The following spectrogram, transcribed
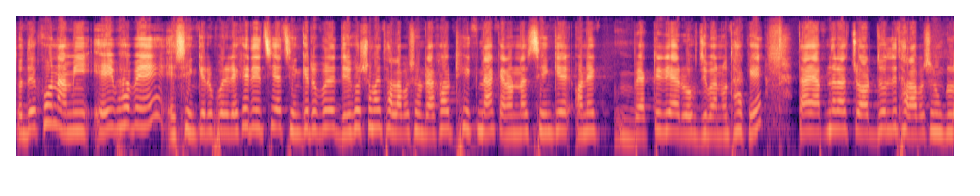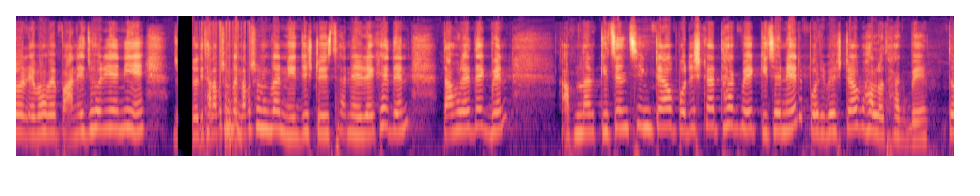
তো দেখুন, আমি এইভাবে সিঙ্কের উপরে রেখে দিচ্ছি আর সিঙ্কের উপরে দীর্ঘ সময় থালা বাসন রাখাও ঠিক না। কেননা সিঙ্কে অনেক ব্যাকটেরিয়া রোগ জীবাণু থাকে, তাই আপনারা চট জলদি থালা বাসনগুলোর এভাবে পানি ঝরিয়ে নিয়ে যদি থালা বাসন বাসনগুলো নির্দিষ্ট স্থানে রেখে দেন, তাহলে দেখবেন আপনার কিচেন সিঙ্কটাও পরিষ্কার থাকবে, কিচেনের পরিবেশটাও ভালো থাকবে। তো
